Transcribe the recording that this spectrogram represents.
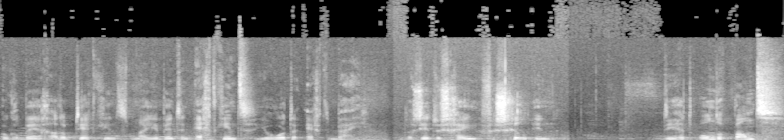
Ook al ben je een geadopteerd kind, maar je bent een echt kind. Je hoort er echt bij. Daar zit dus geen verschil in. Die het onderpand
